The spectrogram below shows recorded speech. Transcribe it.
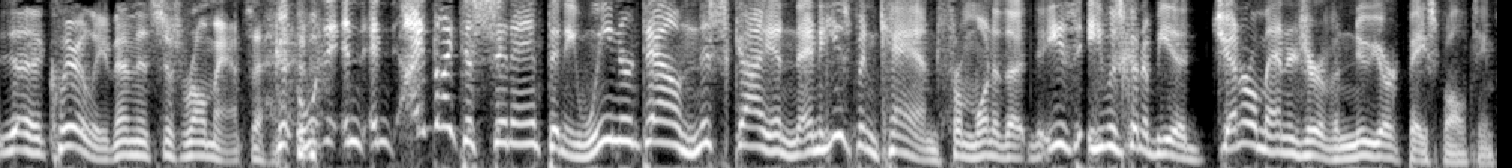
Uh, clearly, then it's just romance ahead. And, and I'd like to sit Anthony Weiner down. This guy, and, and he's been canned from one of the. He's he was going to be a general manager of a New York baseball team.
